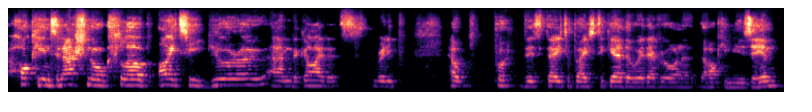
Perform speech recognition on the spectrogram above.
Hockey International Club IT guru, and the guy that's really helped put this database together with everyone at the Hockey Museum.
